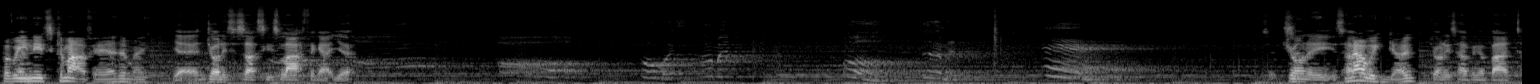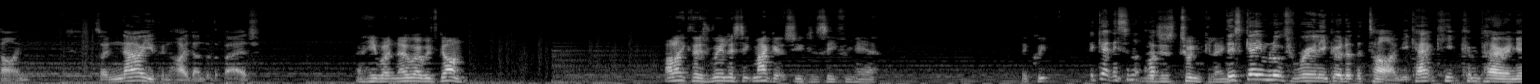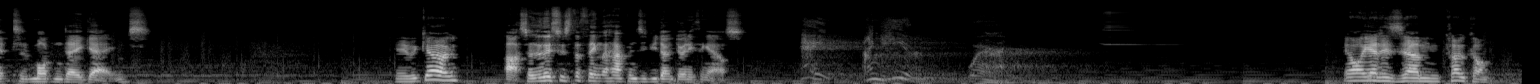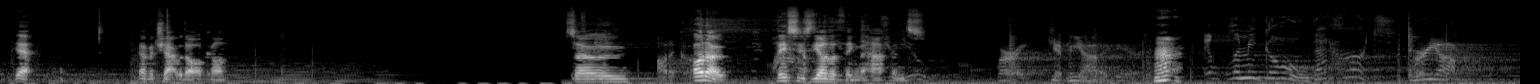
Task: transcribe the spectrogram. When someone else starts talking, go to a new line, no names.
But we
And-
need to come out of here, don't we?
Yeah, and Johnny Sasaki's laughing at you.
Oh, my stomach. Oh, damn it.
So Johnny is having
Now
a-
we can go,
Johnny's having a bad time. So now you can hide under the bed.
and he won't know where we've gone. I like those realistic maggots you can see from here. They que-
Again, it's an.
They're just twinkling.
This game looked really good at the time. You can't keep comparing it to modern day games.
Here we go.
Ah, so this is the thing that happens if you don't do anything else.
Hey, I'm here. Where?
Oh, he had his um, cloak on.
Yeah. Have a chat with Otacon. So.
Otacon.
Oh no! This is the other thing that happens.
Hurry, get me out of here.
Huh?
Let me go. That hurts.
Hurry up.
